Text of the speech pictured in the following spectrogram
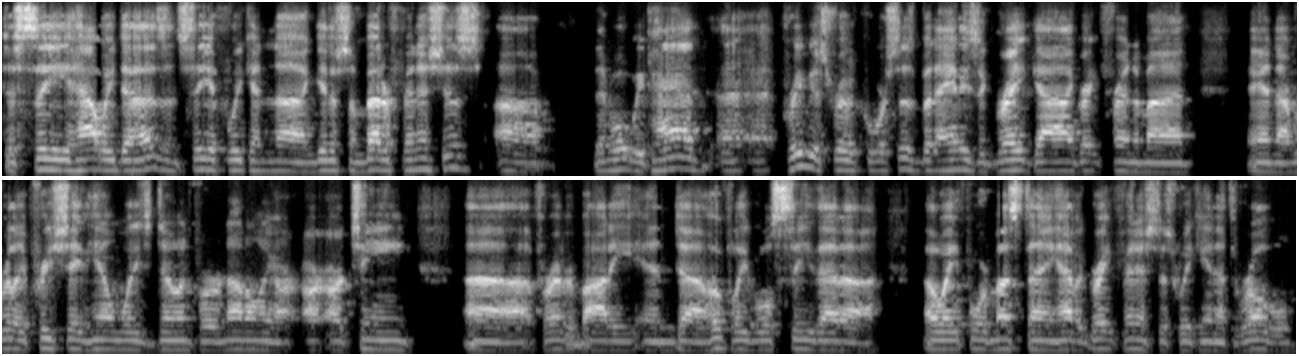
to see how he does and see if we can uh, get us some better finishes uh, than what we've had uh, at previous road courses. But Andy's a great guy, great friend of mine. And I really appreciate him, what he's doing for not only our, our, our team, uh, for everybody. And uh, hopefully we'll see that 08 Ford Mustang have a great finish this weekend at the Roval.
